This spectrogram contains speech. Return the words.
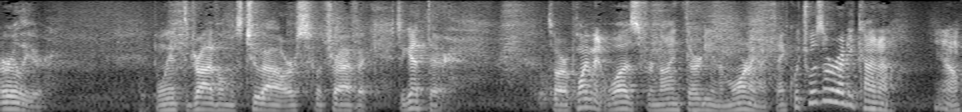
earlier. And we have to drive almost two hours with traffic to get there. So our appointment was for 9.30 in the morning, I think, which was already kind of, you know,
